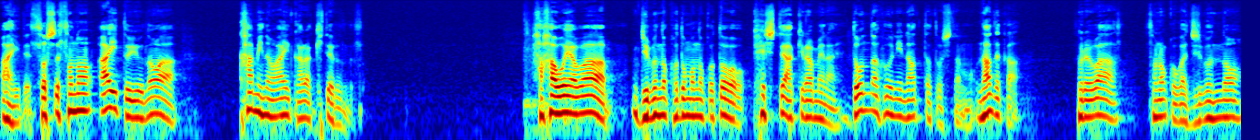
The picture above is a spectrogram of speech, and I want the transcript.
愛です。そしてその愛というのは神の愛から来てるんです。母親は自分の子供のことを決して諦めない。どんな風になったとしてもなぜかそれはその子が自分の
